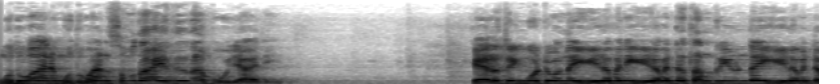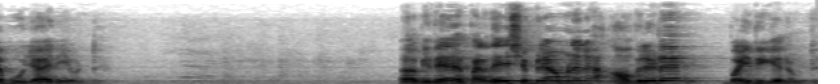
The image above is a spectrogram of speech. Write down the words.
മുതുവാന് മുതുവാൻ സമുദായത്തിൽ നിന്നാ പൂജാരി. കേരളത്തിൽ ഇങ്ങോട്ട് വന്ന ഈഴവന് ഈഴവന്റെ തന്ത്രിയുണ്ട് ഈഴവന്റെ പൂജാരിയുണ്ട്. വിദേ പരദേശി ബ്രാഹ്മണന് അവരുടെ വൈദികനുണ്ട്.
